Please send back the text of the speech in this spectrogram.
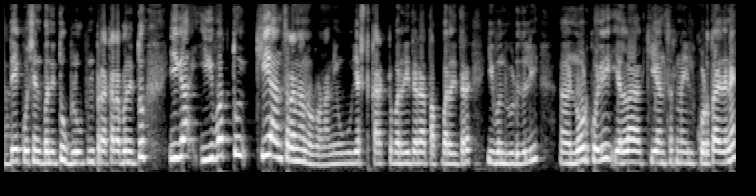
ಅದೇ ಕ್ವಶನ್ ಬಂದಿತ್ತು ಬ್ಲೂ ಪ್ರಿಂಟ್ ಪ್ರಕಾರ ಬಂದಿತ್ತು. ಈಗ ಇವತ್ತು ಕೀ ಆನ್ಸರನ್ನು ನೋಡೋಣ. ನೀವು ಎಷ್ಟು ಕರೆಕ್ಟ್ ಬರೆದಿದ್ದೀರಾ, ತಪ್ಪು ಬರೆದಿದ್ದೀರಾ ಈ ಒಂದು ವಿಡಿಯೋದಲ್ಲಿ ನೋಡ್ಕೊಳ್ಳಿ. ಎಲ್ಲ ಕೀ ಆನ್ಸರ್ನ ಇಲ್ಲಿ ಕೊಡ್ತಾ ಇದ್ದೇನೆ.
